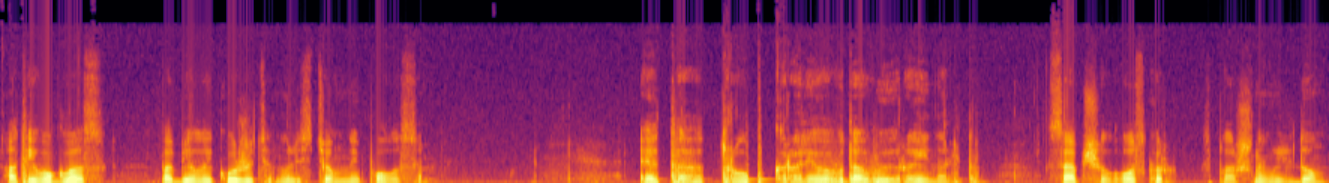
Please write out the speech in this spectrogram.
От его глаз по белой коже тянулись темные полосы. «Это труп королевы-вдовы, Рейнольд», — сообщил Оскар сплошным льдом.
